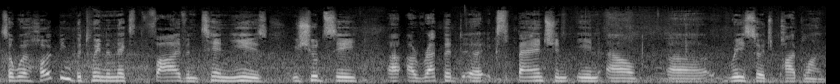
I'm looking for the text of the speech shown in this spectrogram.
So we're hoping between the next five and ten years we should see uh, a rapid uh, expansion in our uh, research pipeline.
